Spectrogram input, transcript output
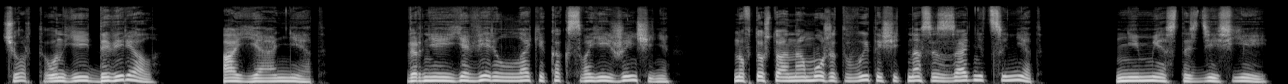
Черт, он ей доверял, а я нет. Вернее, я верил Лаке как своей женщине, но в то, что она может вытащить нас из задницы, нет. Не место здесь ей,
